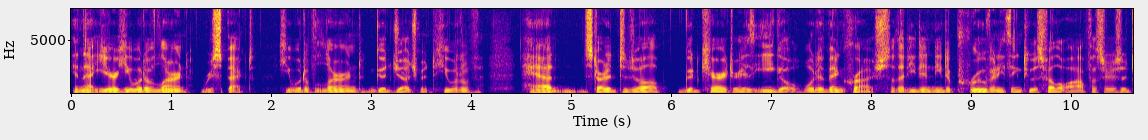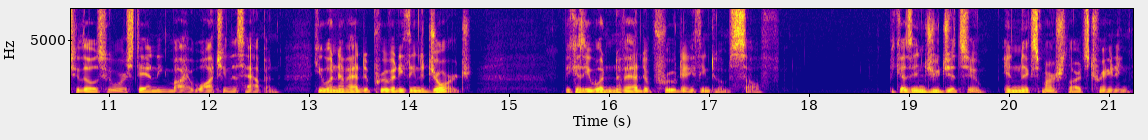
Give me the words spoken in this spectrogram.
in that year he would have learned respect. He would have learned good judgment. He would have had started to develop good character. His ego would have been crushed so that he didn't need to prove anything to his fellow officers or to those who were standing by watching this happen. He wouldn't have had to prove anything to George because he wouldn't have had to prove anything to himself. Because in jujitsu, in mixed martial arts training,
